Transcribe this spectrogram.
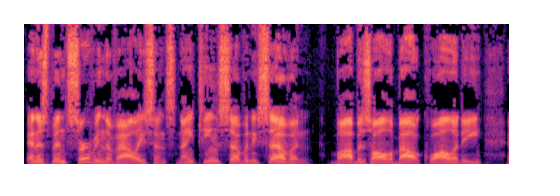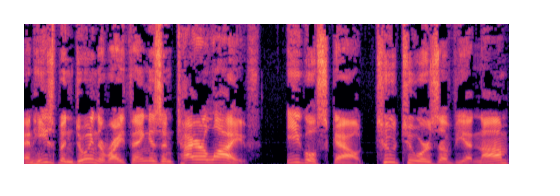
and has been serving the Valley since 1977. Bob is all about quality, and he's been doing the right thing his entire life. Eagle Scout, two tours of Vietnam,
